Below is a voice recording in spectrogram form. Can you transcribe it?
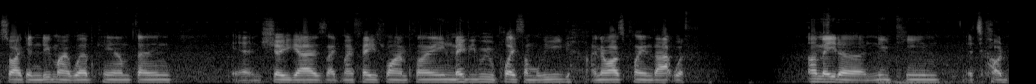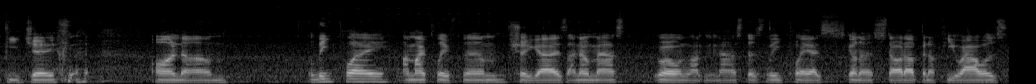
so I can do my webcam thing and show you guys, like, my face while I'm playing. Maybe we will play some League. I know I was playing that with, I made a new team. It's called BJ on, um, League Play. I might play with them, show you guys. I know Mass, well, not Masters, League Play is going to start up in a few hours.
